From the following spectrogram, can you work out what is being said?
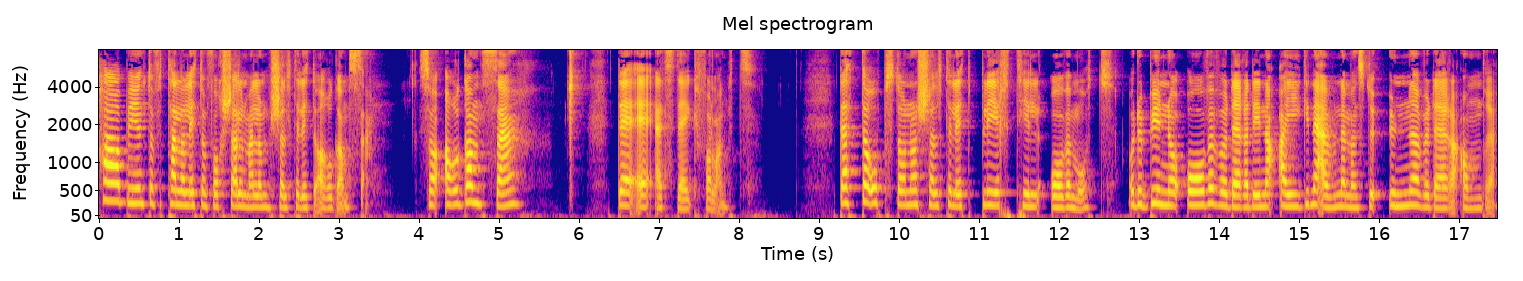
har begynt å fortelle litt om forskjellen mellom selvtillit og arroganse. Så arroganse, det er et steg for langt. Dette oppstår når selvtillit blir til overmot, og du begynner å overvurdere dine egne evner mens du undervurderer andre.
